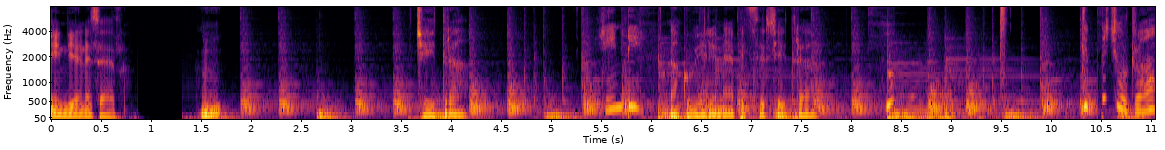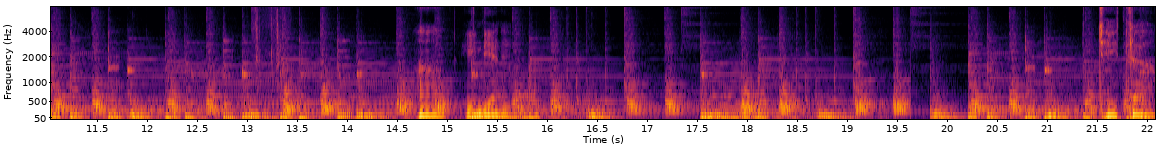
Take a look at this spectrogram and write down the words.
ఇండియానే సార్. చైత్ర? ఏంటి? నాకు వేరే మ్యాప్ ఇచ్చారు చైత్ర. తిప్పి చూడరా? ఇండియానే. చైత్ర.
